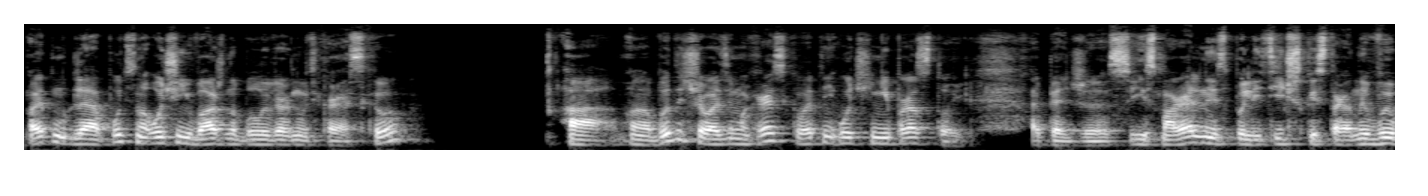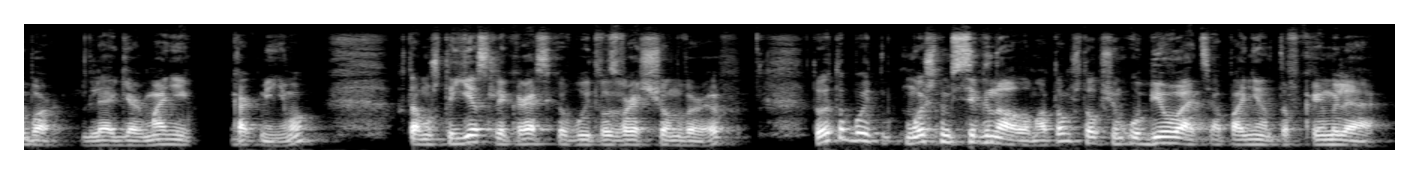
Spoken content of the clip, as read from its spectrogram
поэтому для Путина очень важно было вернуть Красикова, а э, выдача Вадима Красикова – это очень непростой, опять же, и с моральной, и с политической стороны выбор для Германии как минимум. Потому что если Красиков будет возвращен в РФ, то это будет мощным сигналом о том, что, в общем, убивать оппонентов Кремля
